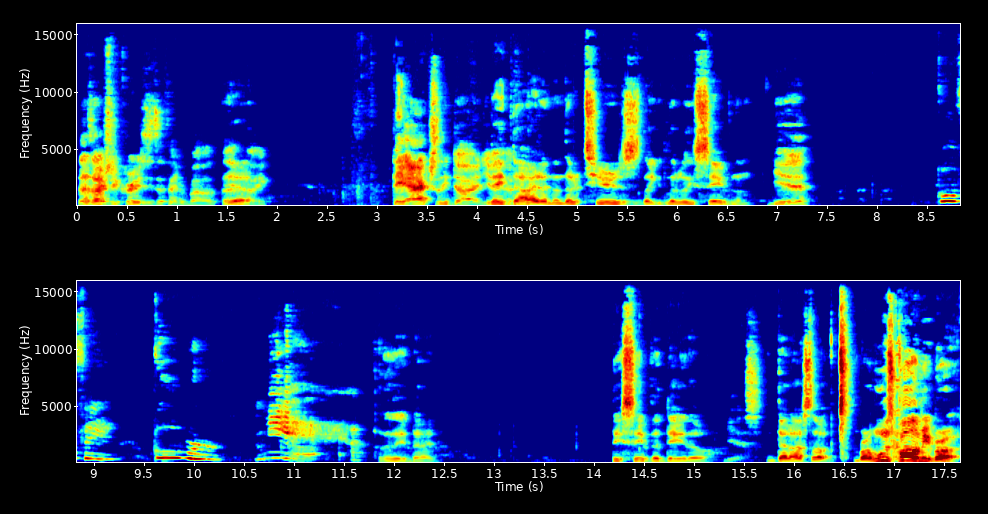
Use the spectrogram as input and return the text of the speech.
That's actually crazy to think about. That, Yeah. Like, they actually died. Yeah. They died, and then their tears like literally saved them. Yeah. Goofy, Goober, yeah. And then they died. They saved the day though. Yes. That ass though, bro. Who's calling me, bro?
